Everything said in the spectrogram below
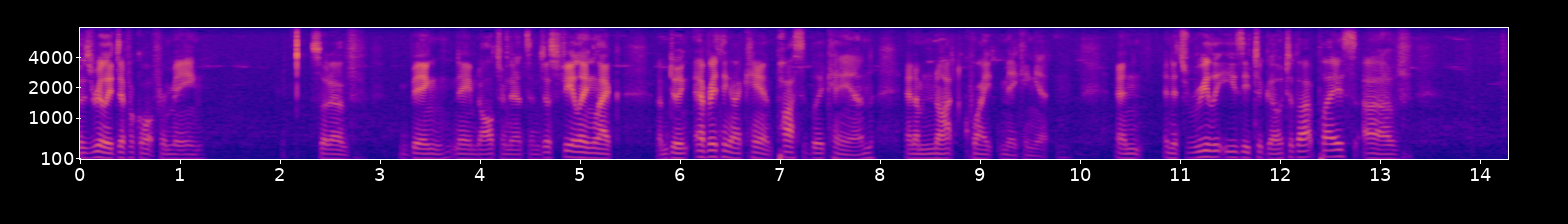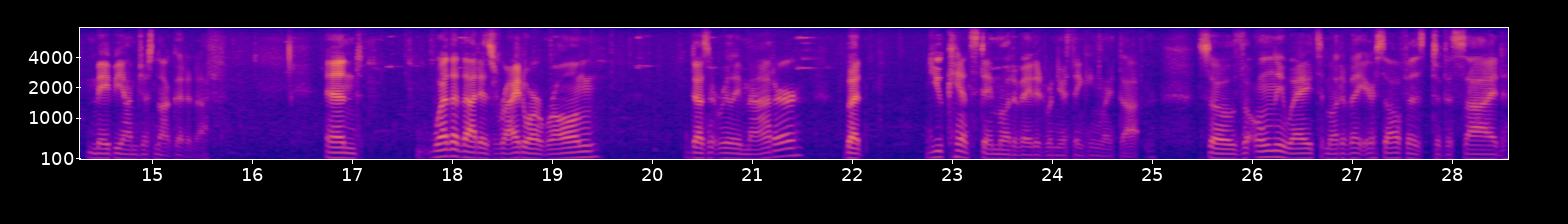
was really difficult for me sort of being named alternates and just feeling like I'm doing everything I can possibly can and I'm not quite making it and and it's really easy to go to that place of maybe I'm just not good enough. And whether that is right or wrong doesn't really matter, but you can't stay motivated when you're thinking like that. So the only way to motivate yourself is to decide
